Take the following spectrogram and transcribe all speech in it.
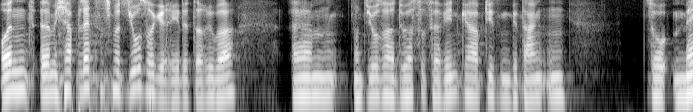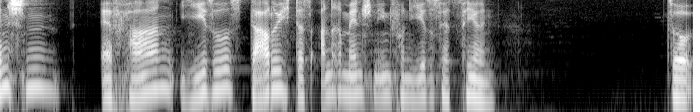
Und ähm, ich habe letztens mit Josua geredet darüber. Ähm, und Josua, du hast es erwähnt gehabt, diesen Gedanken. So, Menschen erfahren Jesus dadurch, dass andere Menschen ihnen von Jesus erzählen. So,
